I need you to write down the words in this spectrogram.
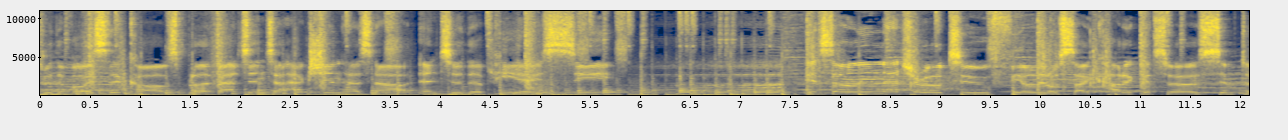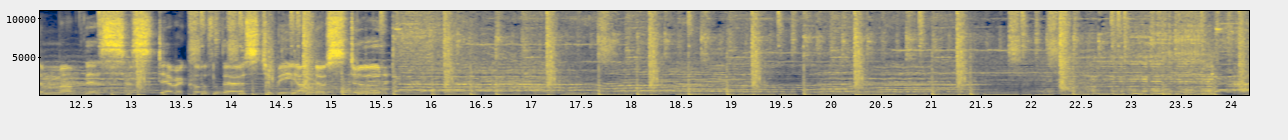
With a voice that calls blood into action has now entered the PAC. It's only natural to feel a little psychotic. It's a symptom of this hysterical thirst to be understood. I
